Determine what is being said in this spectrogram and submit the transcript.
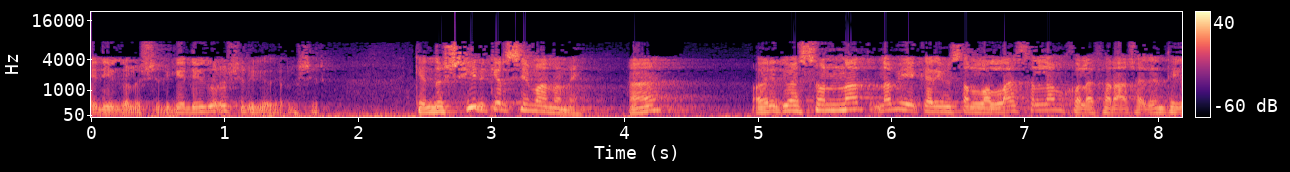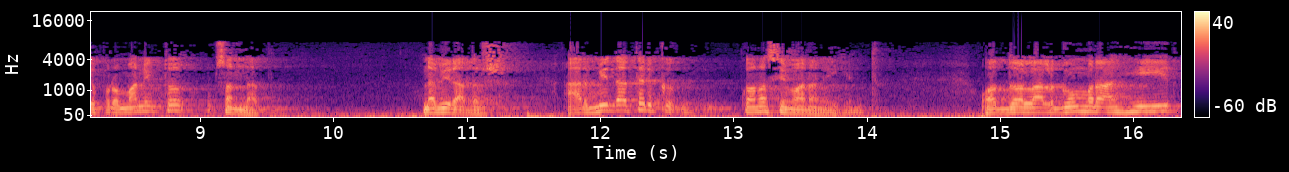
এদিকে গেল এদিকে গেল গেল কিন্তু সিরকের সীমানা নেই হ্যাঁ? আর কোন সীমানা নেই কিন্তু। অদ্দলাল গুমরাহির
